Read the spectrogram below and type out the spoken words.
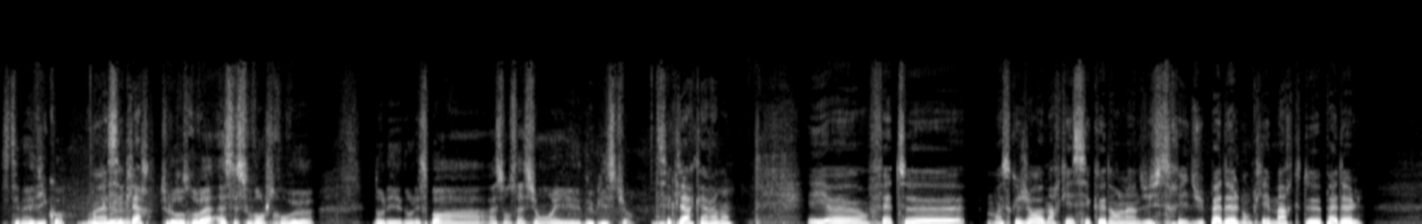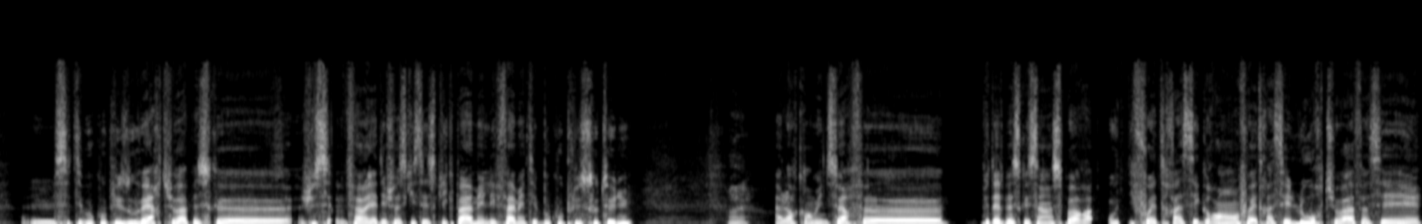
c'était ma vie, quoi. Donc, ouais, c'est clair. tu le retrouves assez souvent, je trouve, euh, dans les dans les sports à, à sensation et de glisse, tu vois. C'est clair, carrément. Et euh, en fait, euh, moi, ce que j'ai remarqué, c'est que dans l'industrie du paddle, donc les marques de paddle, euh, c'était beaucoup plus ouvert, tu vois, parce que je sais, enfin, il y a des choses qui s'expliquent pas, mais les femmes étaient beaucoup plus soutenues. Ouais. Alors qu'en windsurf, euh, peut-être parce que c'est un sport où il faut être assez grand, il faut être assez lourd, tu vois. Enfin, c'est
